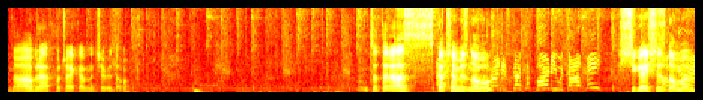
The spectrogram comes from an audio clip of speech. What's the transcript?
Dobra, poczekam na ciebie doma. I co teraz? Skaczemy znowu? Ścigaj się z domem.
